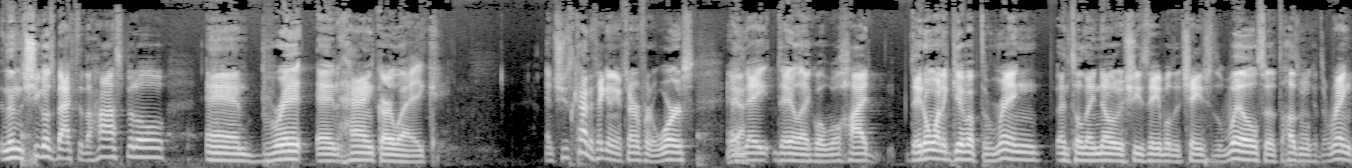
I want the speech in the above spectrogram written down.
and then she goes back to the hospital and Britt and Hank are like, and she's kind of taking a turn for the worse. And Yeah. they they're like, well, we'll hide. They don't want to give up the ring until they know she's able to change the will, so that the husband will get the ring.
